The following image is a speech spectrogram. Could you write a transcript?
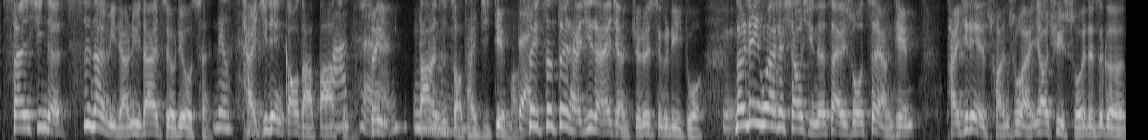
三星的四纳米良率大概只有六成，六成，台积电高达八成，所以当然是找台积电嘛。所以这对台积电来讲绝对是个利多。那另外一个消息呢，在于说这两天台积电也传出来要去所谓的这个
